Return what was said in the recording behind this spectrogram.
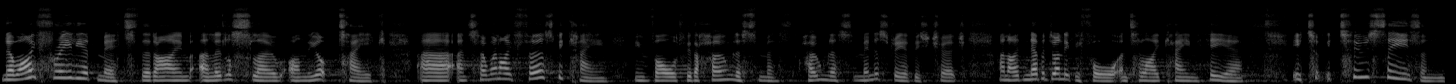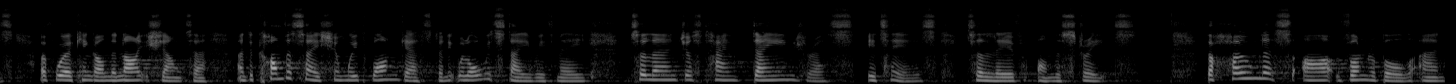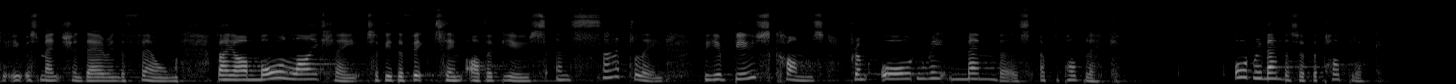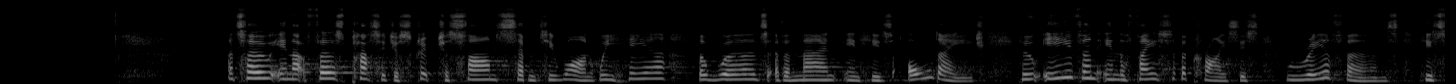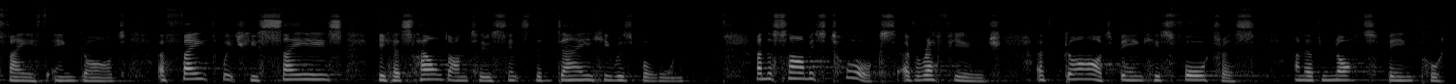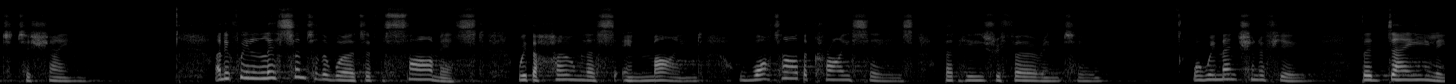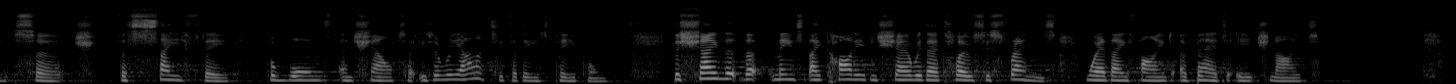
Now, I freely admit that I'm a little slow on the uptake. Uh, and so, when I first became involved with the homeless, homeless ministry of this church, and I'd never done it before until I came here, it took me two seasons of working on the night shelter and a conversation with one guest, and it will always stay with me, to learn just how dangerous it is to live on the streets. The homeless are vulnerable, and it was mentioned there in the film. They are more likely to be the victim of abuse, and sadly, the abuse comes from ordinary members of the public. Ordinary members of the public. And so, in that first passage of Scripture, Psalm 71, we hear the words of a man in his old age who, even in the face of a crisis, reaffirms his faith in God, a faith which he says he has held on to since the day he was born. And the psalmist talks of refuge, of God being his fortress, and of not being put to shame. And if we listen to the words of the psalmist with the homeless in mind, what are the crises that he's referring to? Well, we mention a few. The daily search for safety, for warmth and shelter is a reality for these people. The shame that, that means they can't even share with their closest friends where they find a bed each night.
